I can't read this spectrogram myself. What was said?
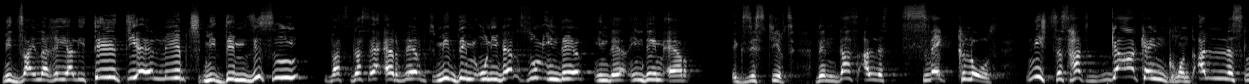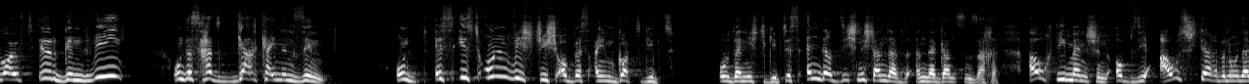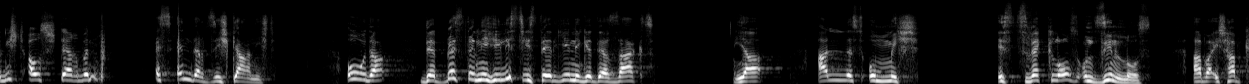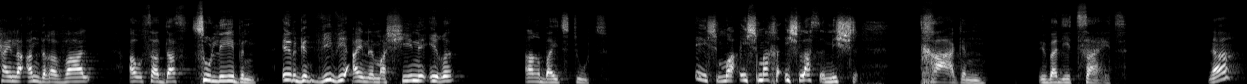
mit seiner Realität, die er lebt, mit dem Wissen, was das er erwerbt, mit dem Universum, in, der, in, der, in dem er existiert. Wenn das alles zwecklos, nichts, das hat gar keinen Grund, alles läuft irgendwie und es hat gar keinen Sinn. Und es ist unwichtig, ob es einen Gott gibt oder nicht gibt. Es ändert sich nicht an der, an der ganzen Sache. Auch die Menschen, ob sie aussterben oder nicht aussterben, es ändert sich gar nicht. Oder der beste Nihilist ist derjenige, der sagt, ja, alles um mich ist zwecklos und sinnlos, aber ich habe keine andere Wahl, außer das zu leben, irgendwie wie eine Maschine ihre Arbeit tut. Ich, ich, mache, ich lasse mich tragen über die Zeit. Ja?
